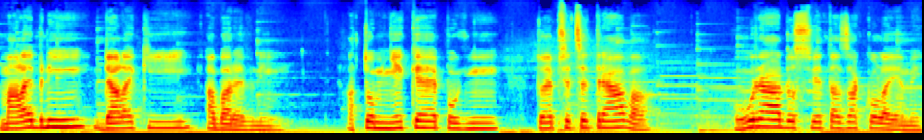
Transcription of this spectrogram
Malebný, daleký a barevný. A to měkké pod ní, to je přece tráva. hurá do světa za kolejemi,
